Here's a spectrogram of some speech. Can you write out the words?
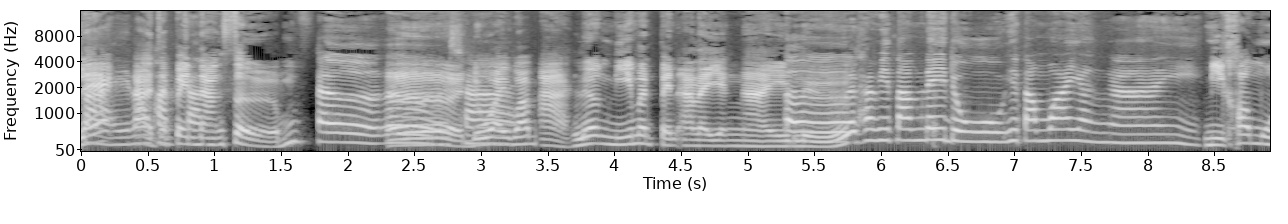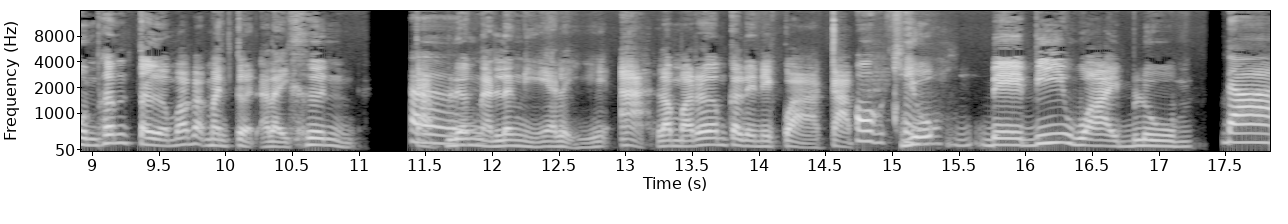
และสัยเราอาจผัจะดเป็นกันนางเสริม เออ เออใช่ด้วยว่าอะเรื่องนี้มันเป็นอะไรยังไงเอหรืออถ้าพี่ตั้มได้ดู พี่ตั้มว่ายังไง มีข้อมูลเพิ่มเติมว่าแบบมันเกิดอะไรขึ้น กับเออเรื่องนั้นเรื่องนี้อะไรอย่างนี้อะเรามาเริ่มกันเลยดีกว่ากับโอเคยุค Baby Y Bloom ได้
